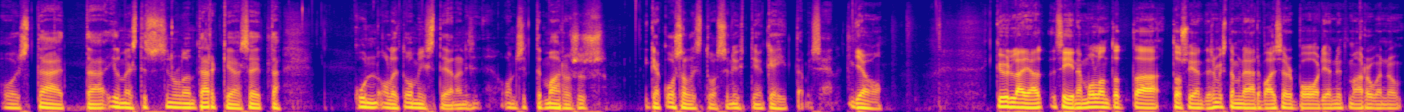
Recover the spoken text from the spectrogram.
olisi tämä, että ilmeisesti sinulle on tärkeää se, että kun olet omistajana, niin on sitten mahdollisuus ikään kuin osallistua sen yhtiön kehittämiseen. Joo. Kyllä, ja siinä mulla on tota, tosiaan esimerkiksi tämmöinen advisor board, ja nyt mä oon ruvennut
